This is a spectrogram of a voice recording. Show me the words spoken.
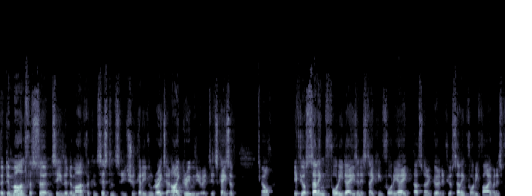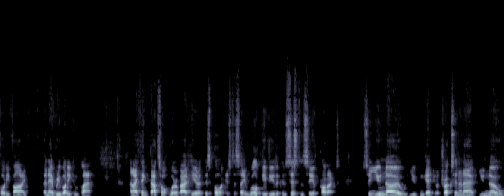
the demand for certainty, the demand for consistency should get even greater. And I agree with you. It, it's a case of, you know, if you're selling 40 days and it's taking 48, that's no good. If you're selling 45 and it's 45, then everybody can plan. And I think that's what we're about here at this port is to say we'll give you the consistency of product. So you know you can get your trucks in and out, you know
